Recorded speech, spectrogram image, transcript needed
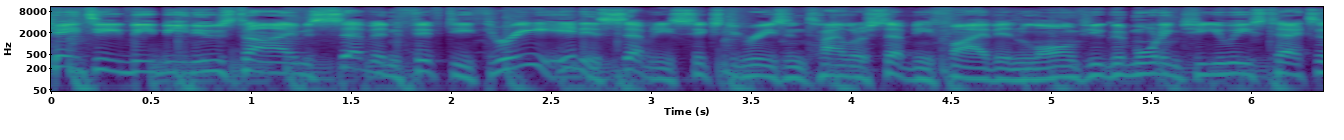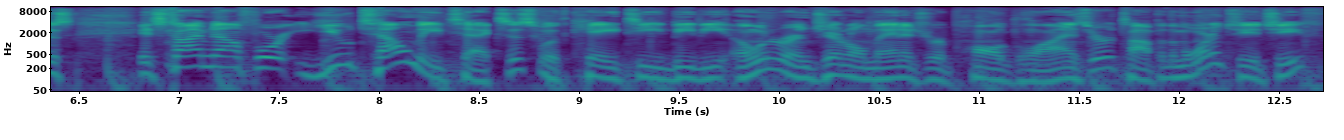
KTBB News Time 753. It is 76 degrees in Tyler, 75 in Longview. Good morning to you, East Texas. It's time now for You Tell Me Texas with KTBB owner and general manager Paul Gleiser. Top of the morning to you, Chief.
